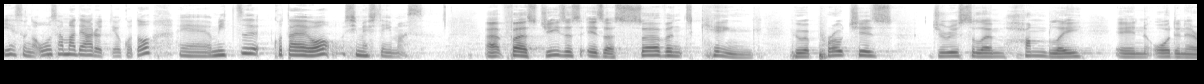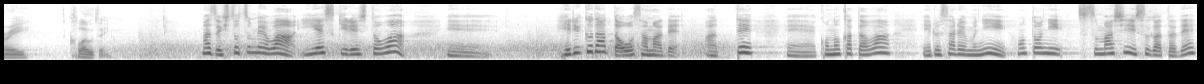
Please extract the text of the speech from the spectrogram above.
イエスが王様であるということ、え3つ答えを示しています。At first, Jesus is a servant king who approaches Jerusalem humbly in ordinary clothing. まず一つ目はイエス・キリストは、えーへりくだった王様であって、えーこの方はエルサレムに本当につつましい姿で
